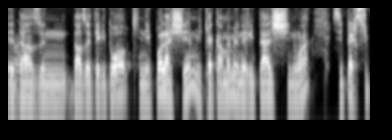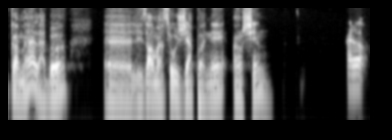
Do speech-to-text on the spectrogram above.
euh, Ouais. dans, une, dans un territoire qui n'est pas la Chine, mais qui a quand même un héritage chinois, c'est perçu comment là-bas, les arts martiaux japonais en Chine? Alors,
